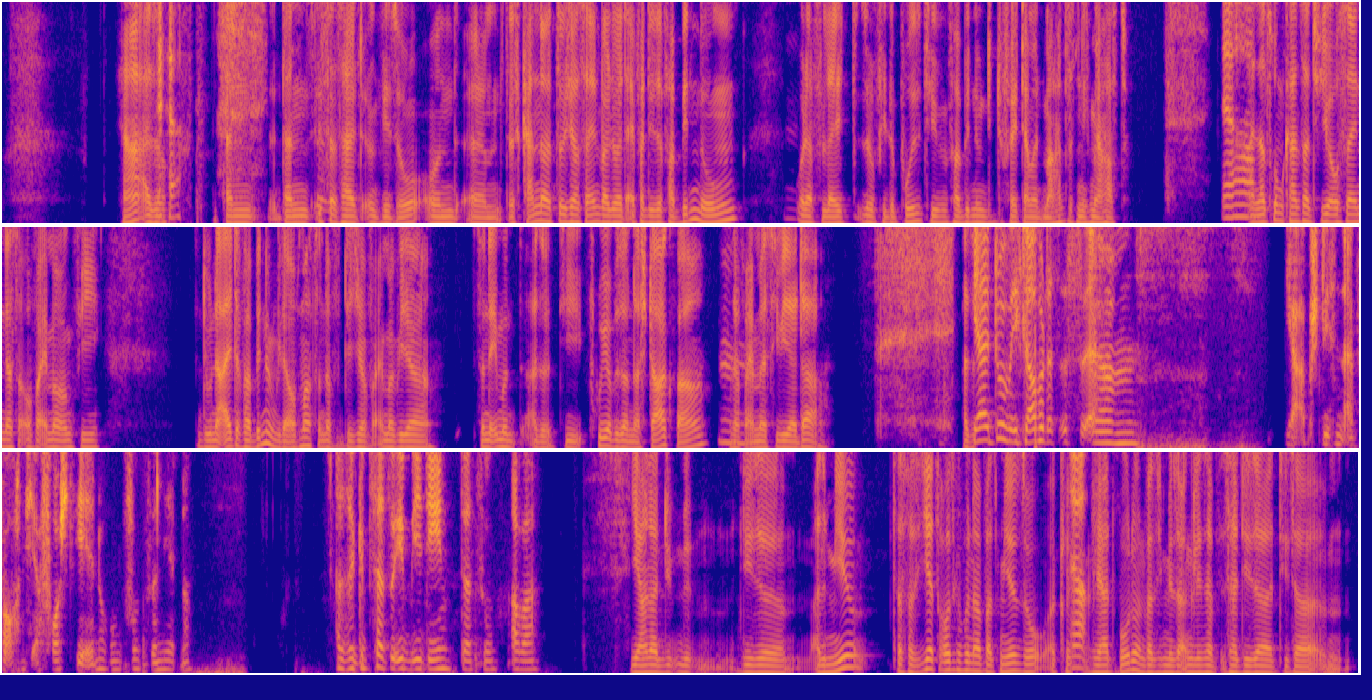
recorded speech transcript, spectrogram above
Ja, also Ja. dann, dann Das ist ist, das halt irgendwie so. Und ähm, das kann das durchaus sein, weil du halt einfach diese Verbindungen. Oder vielleicht so viele positive Verbindungen, die du vielleicht damit mal hattest, nicht mehr hast. ja. Andersrum kann es natürlich auch sein, dass auf einmal irgendwie du eine alte Verbindung wieder aufmachst und auf dich auf einmal wieder so eine also die früher besonders stark war und auf Mhm. einmal ist sie wieder da. also- ja, du, ich glaube, das ist ähm, ja abschließend einfach auch nicht erforscht, wie Erinnerung funktioniert. Ne? Also gibt es halt so eben Ideen dazu, aber Ja, na, die, diese, also mir, das, was ich jetzt rausgefunden habe, was mir so erkl- Ja. erklärt wurde und was ich mir so angelesen habe, ist halt dieser, dieser, ähm,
